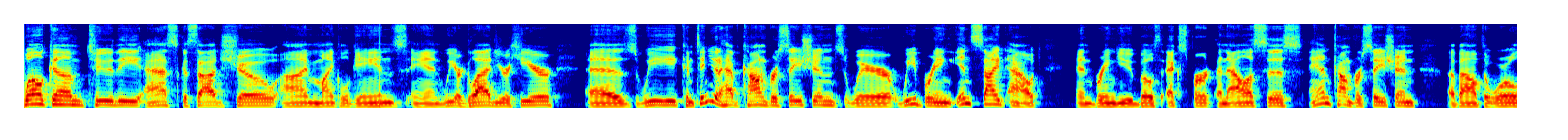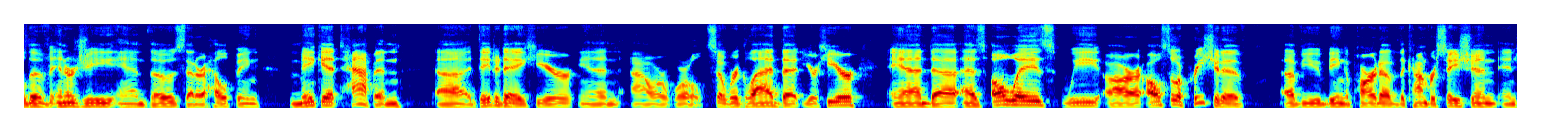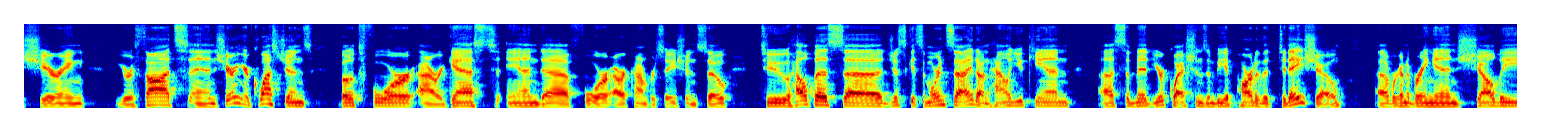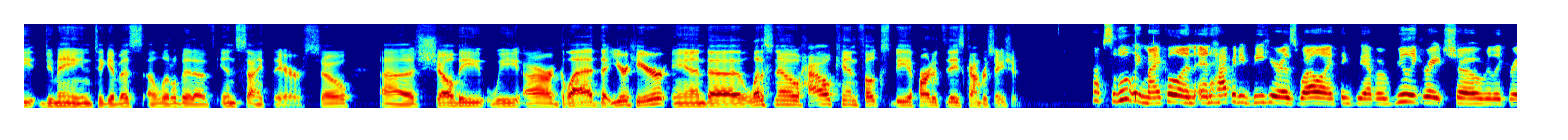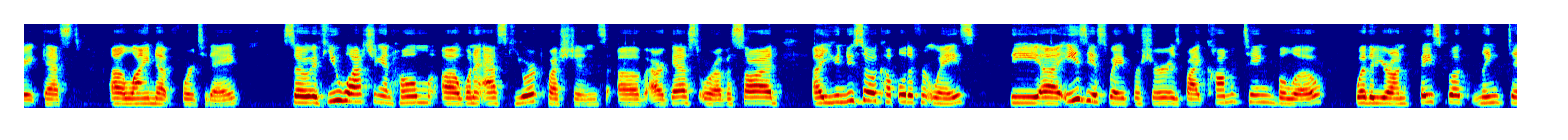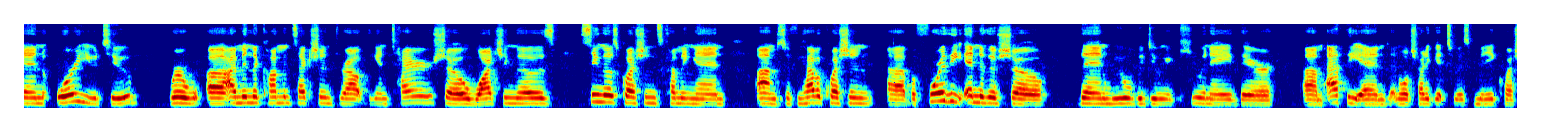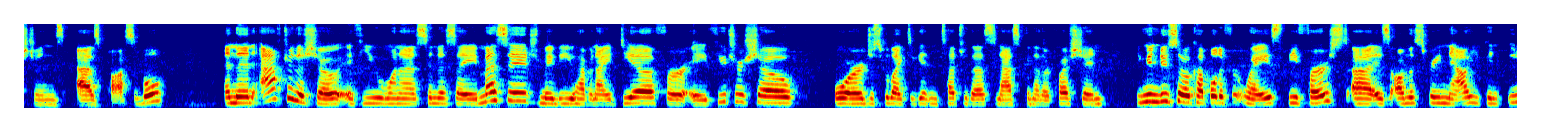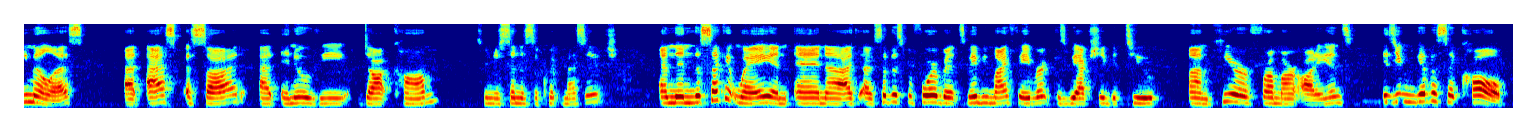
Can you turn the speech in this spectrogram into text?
Welcome to the Ask Assaad show. I'm Michael Gaines, and we are glad you're here as we continue to have conversations where we bring insight out and bring you both expert analysis and conversation about the world of energy and those that are helping make it happen day to day here in our world. So we're glad that you're here. And uh, as always, we are also appreciative of you being a part of the conversation and sharing your thoughts and sharing your questions, both for our guests and uh, for our conversation. So, to help us uh, just get some more insight on how you can uh, submit your questions and be a part of the today's show, uh, we're going to bring in Shelby Dumaine to give us a little bit of insight there. So, uh, Shelby, we are glad that you're here, and uh, let us know how can folks be a part of today's conversation. Absolutely, Michael, and, and happy to be here as well. I think we have a really great show, really great guest uh, lined up for today. So if you watching at home uh, want to ask your questions of our guest or of Assaad, uh, you can do so a couple different ways. The uh, easiest way for sure is by commenting below, whether you're on Facebook, LinkedIn, or YouTube, where uh, I'm in the comment section throughout the entire show, watching those, seeing those questions coming in. Um, so if you have a question uh, before the end of the show, then we will be doing a Q&A there um, at the end, and we'll try to get to as many questions as possible. And then after the show, if you want to send us a message, maybe you have an idea for a future show, or just would like to get in touch with us and ask another question, you can do so a couple different ways. The first uh, is on the screen now. You can email us at askassaad at nov.com. So you can just send us a quick message. And then the second way, and, and uh, I've, said this before, but it's maybe my favorite because we actually get to um, hear from our audience, is you can give us a call.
